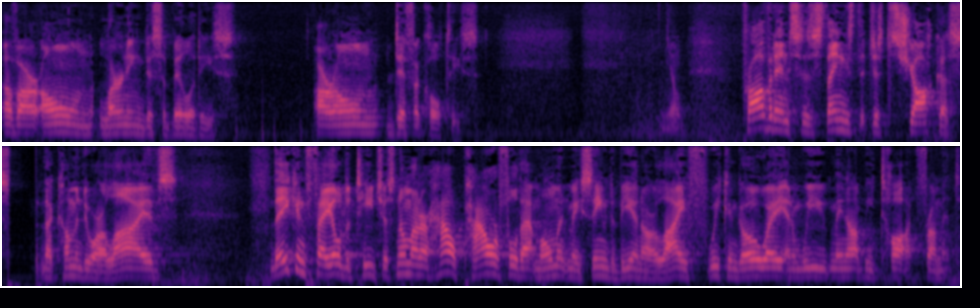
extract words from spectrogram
of our own learning disabilities our own difficulties. You know, providence is things that just shock us, that come into our lives. They can fail to teach us, no matter how powerful that moment may seem to be in our life, we can go away and we may not be taught from it.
